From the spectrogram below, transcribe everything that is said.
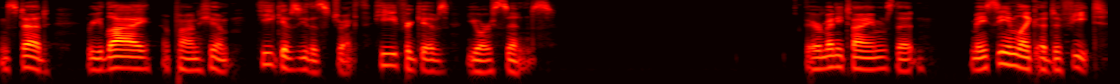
Instead, rely upon him. He gives you the strength, he forgives your sins. There are many times that may seem like a defeat,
